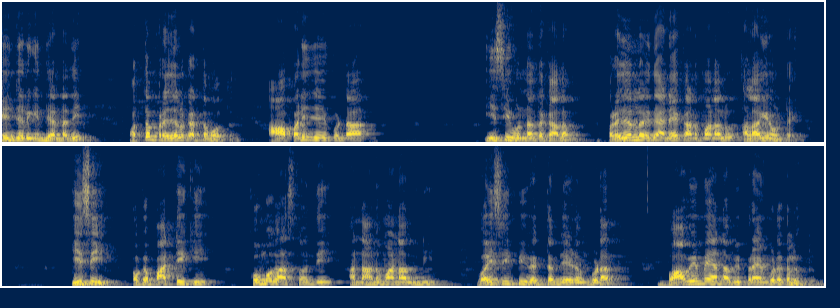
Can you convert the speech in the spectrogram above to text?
ఏం జరిగింది అన్నది మొత్తం ప్రజలకు అర్థమవుతుంది. ఆ పని చేయకుండా ఈసీ ఉన్నంతకాలం ప్రజల్లో అయితే అనేక అనుమానాలు అలాగే ఉంటాయి. ఈసీ ఒక పార్టీకి కొమ్ము కాస్తోంది అన్న అనుమానాలని వైసీపీ వ్యక్తం చేయడం కూడా భావ్యమే అన్న అభిప్రాయం కూడా కలుగుతుంది.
